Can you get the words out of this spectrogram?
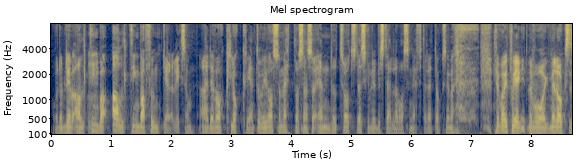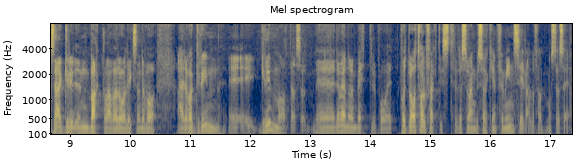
Och då blev allting Mm. bara, allting bara funkade liksom. Nej, det var klockrent och vi var så mätta och sen så ändå trots det skulle vi beställa varsin efterrätt också. Men det var ju på eget bevåg. Men också så här en baklava då liksom. Det var, nej, det var grym, eh, grym mat alltså. Det, det var en av de bättre på ett, på ett bra tag faktiskt. Restaurangbesöken för min sida i alla fall, måste jag säga.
